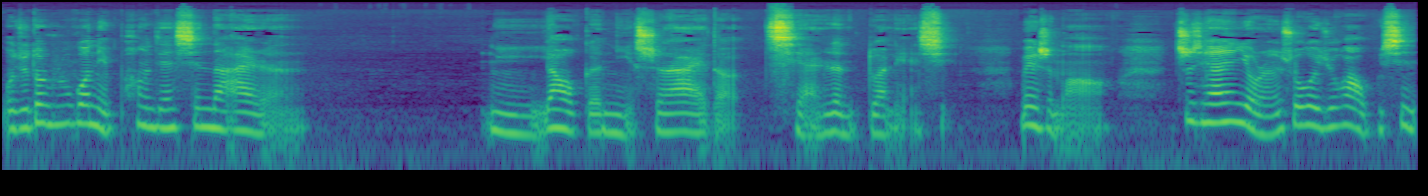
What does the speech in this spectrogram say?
我觉得如果你碰见新的爱人，你要跟你深爱的前任断联系，为什么？之前有人说过一句话，我不信，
